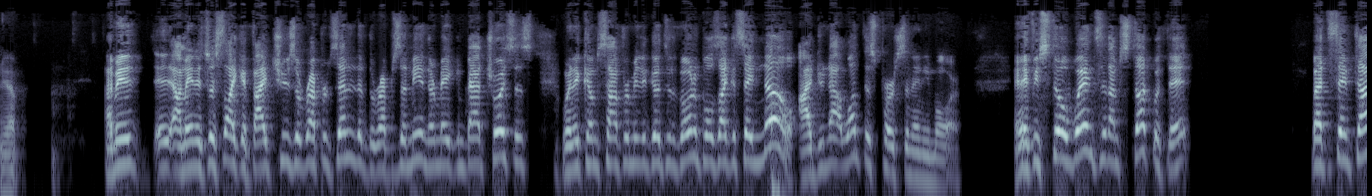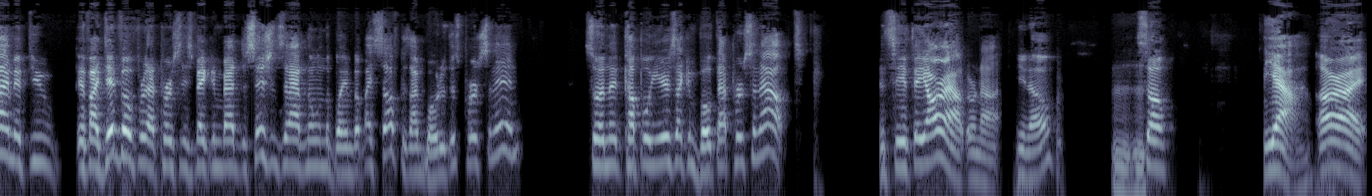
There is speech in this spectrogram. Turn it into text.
Yep. I mean, it, I mean, it's just like if I choose a representative to represent me and they're making bad choices, when it comes time for me to go to the voting polls, I can say, no, I do not want this person anymore. And if he still wins, then I'm stuck with it. But at the same time, if you if I did vote for that person who's making bad decisions, then I have no one to blame but myself because I voted this person in. So in a couple years, I can vote that person out and see if they are out or not. You know. Mm-hmm. So, yeah. All right.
